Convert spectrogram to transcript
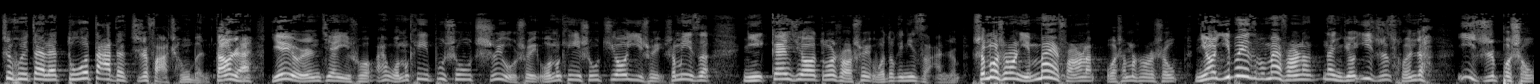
这会带来多大的执法成本？当然，也有人建议说：“哎，我们可以不收持有税，我们可以收交易税。什么意思？你该交多少税，我都给你攒着。什么时候你卖房了，我什么时候收。你要一辈子不卖房呢，那你就一直存着，一直不收。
